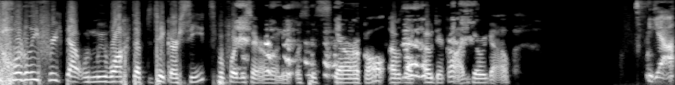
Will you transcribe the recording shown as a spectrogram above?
totally freaked out when we walked up to take our seats before the ceremony. It was hysterical. I was like, "Oh dear God, here we go." Yeah.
